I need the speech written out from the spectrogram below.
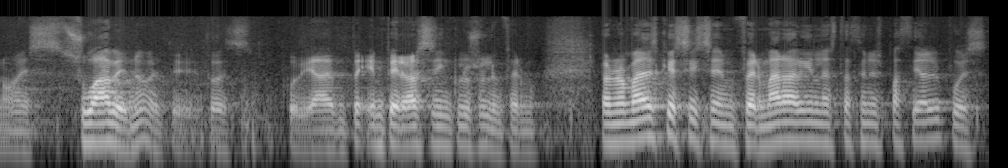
no es suave, ¿no? Entonces podría empeorarse incluso el enfermo. Lo normal es que si se enfermara alguien en la estación espacial, pues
